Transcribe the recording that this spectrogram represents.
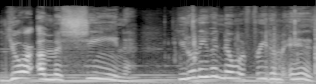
You're a machine. You don't even know what freedom is.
